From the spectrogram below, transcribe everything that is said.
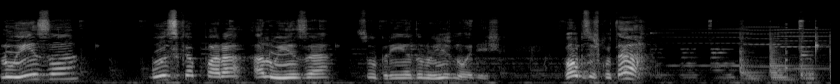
Luísa, música para a Luísa, sobrinha do Luiz Nunes. Vamos escutar? espada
